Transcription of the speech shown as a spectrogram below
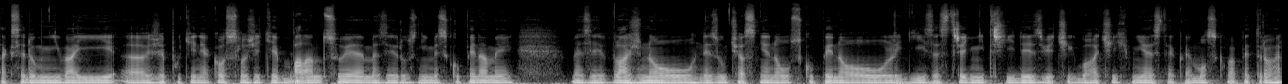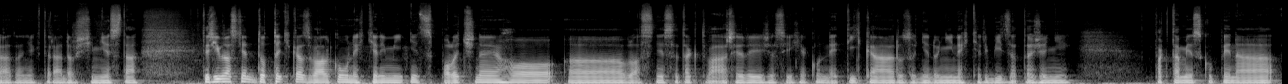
tak se domnívají, eh, že Putin jako složitě balancuje mezi různými skupinami, mezi vlažnou, nezúčastněnou skupinou lidí ze střední třídy, z větších, bohatších měst, jako je Moskva, Petrohrad a některá další města, kteří vlastně doteďka s válkou nechtěli mít nic společného, eh, vlastně se tak tvářili, že se jich jako netýká, rozhodně do ní nechtěli být zataženi. Pak tam je skupina uh,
